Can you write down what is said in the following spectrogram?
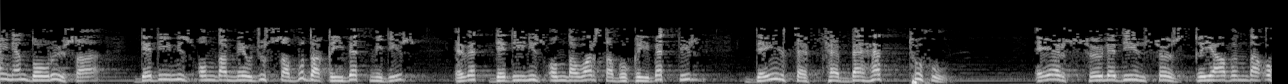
aynen doğruysa, dediğimiz onda mevcutsa bu da gıybet midir? Evet dediğiniz onda varsa bu gıybettir. Değilse febehet tuhu. Eğer söylediğin söz gıyabında o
